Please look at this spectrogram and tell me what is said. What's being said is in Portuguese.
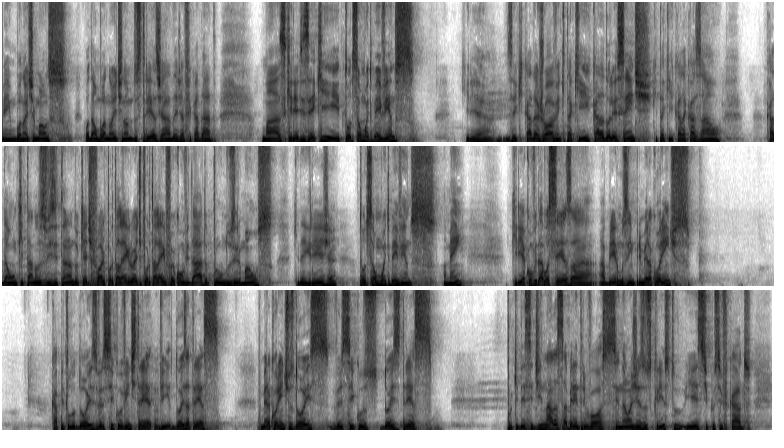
Bem, boa noite, irmãos. Vou dar uma boa noite em nome dos três já, daí já fica dado. Mas queria dizer que todos são muito bem-vindos. Queria dizer que cada jovem que está aqui, cada adolescente que está aqui, cada casal, cada um que está nos visitando, que é de fora de Porto Alegre ou é de Porto Alegre, foi convidado por um dos irmãos aqui da igreja. Todos são muito bem-vindos. Amém? Queria convidar vocês a abrirmos em 1 Coríntios, capítulo 2, versículo 23, 2 a 3. 1 Coríntios 2, versículos 2 e 3. Porque decidi nada saber entre vós, senão a Jesus Cristo e este crucificado.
